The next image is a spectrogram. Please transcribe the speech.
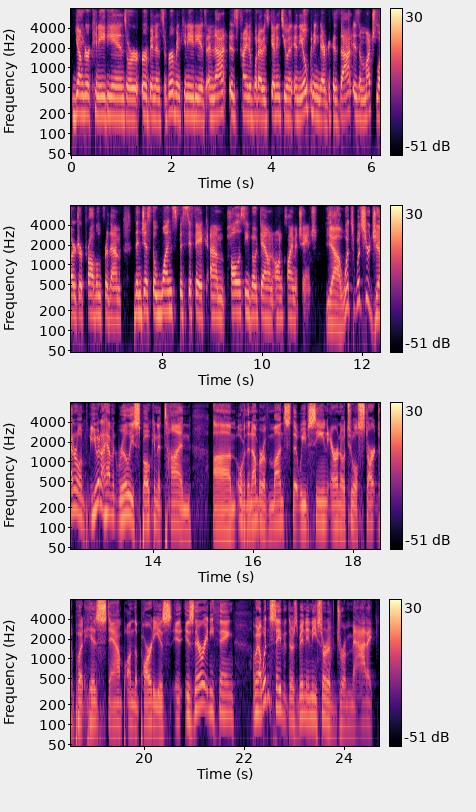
younger Canadians or urban and suburban Canadians. And that is kind of what I was getting to in, in in the opening there because that is a much larger problem for them than just the one specific um, policy vote down on climate change. Yeah, what's what's your general? You and I haven't really spoken a ton. Um, over the number of months that we've seen Erin O'Toole start to put his stamp on the party, is, is is there anything? I mean, I wouldn't say that there's been any sort of dramatic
